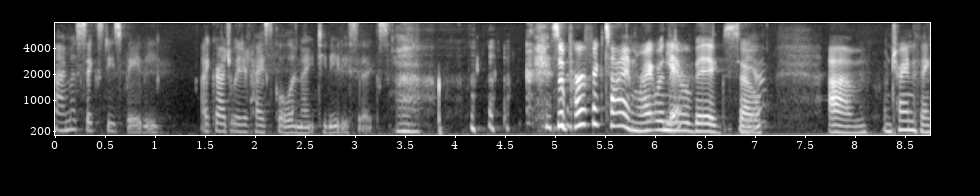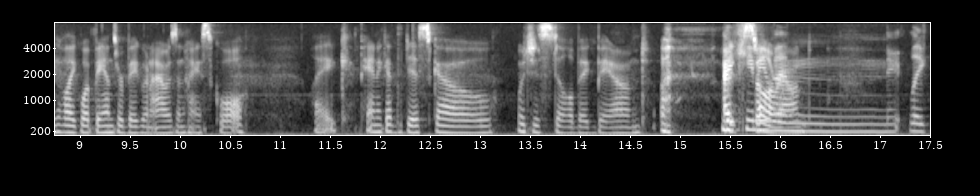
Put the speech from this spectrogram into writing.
I'm a 60s baby. I graduated high school in 1986. It's a perfect time, right when they were big. So um I'm trying to think of like what bands were big when I was in high school. Like Panic at the Disco, which is still a big band. I can't even around. like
